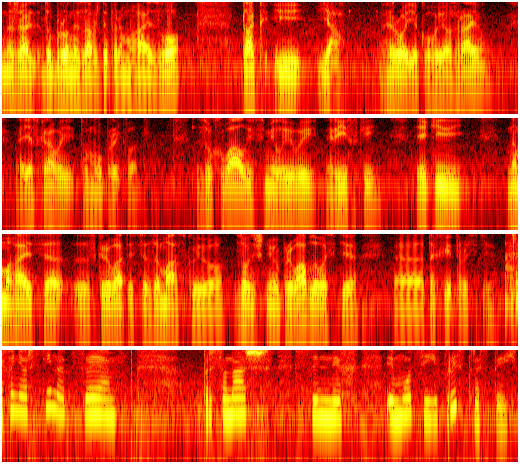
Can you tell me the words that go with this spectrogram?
на жаль, добро не завжди перемагає зло. Так і я, герой, якого я граю, яскравий тому приклад. Зухвалий, сміливий, різкий, який намагається е, скриватися за маскою зовнішньої привабливості е, та хитрості. Графиня Орсіна це персонаж сильних емоцій і пристрастей.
